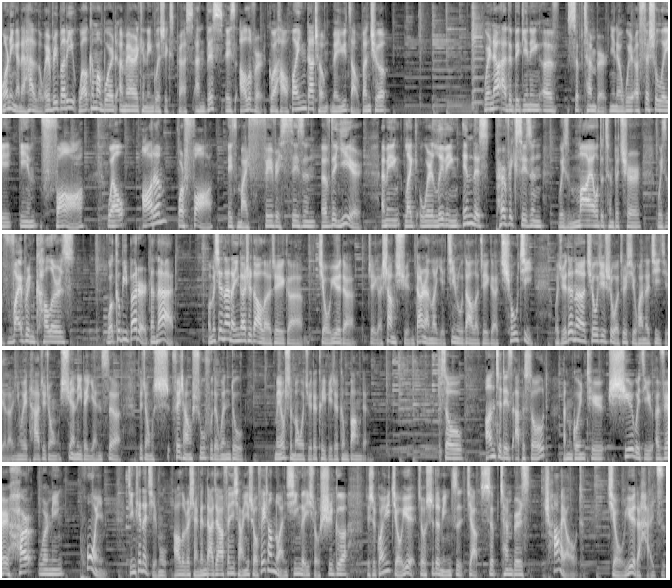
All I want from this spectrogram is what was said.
Good morning and hello everybody. Welcome on board American English Express and this is Oliver. 各位好，欢迎搭乘美语早班车。We're now at the beginning of September. You know, we're officially in fall. Well, autumn or fall is my favorite season of the year. I mean, like we're living in this perfect season with mild temperature, with vibrant colors. What could be better than that？我们现在呢，应该是到了这个九月的这个上旬，当然了，也进入到了这个秋季。我觉得呢，秋季是我最喜欢的季节了，因为它这种绚丽的颜色，这种是非常舒服的温度，没有什么我觉得可以比这更棒的。So on today's episode, I'm going to share with you a very heartwarming poem. 今天的节目，Oliver 想跟大家分享一首非常暖心的一首诗歌，就是关于九月。这首诗的名字叫《September's Child》，九月的孩子。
